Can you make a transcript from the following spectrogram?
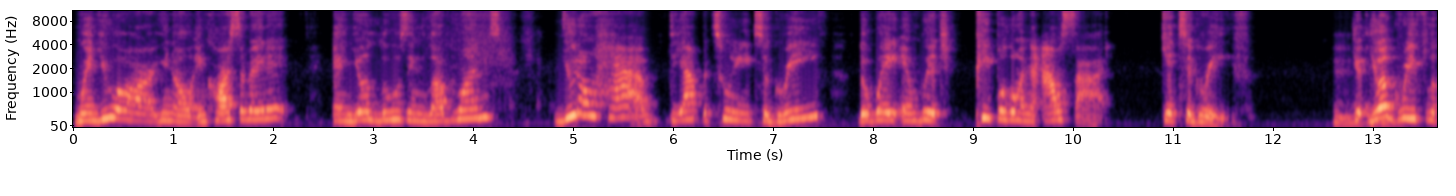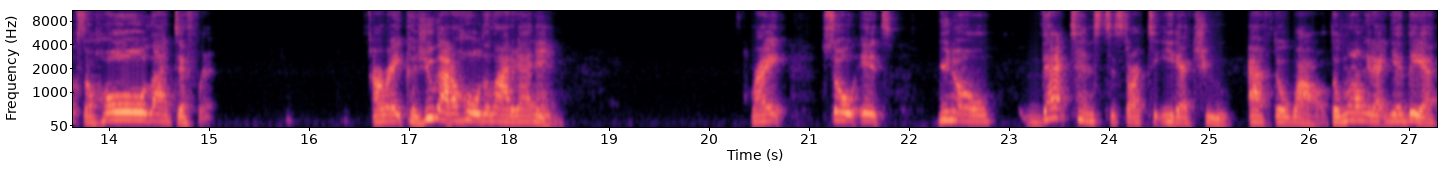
when you are, you know, incarcerated and you're losing loved ones, you don't have the opportunity to grieve the way in which people on the outside get to grieve. Mm-hmm. Your, your grief looks a whole lot different. All right, because you got to hold a lot of that in. Right. So it's you know, that tends to start to eat at you after a while, the longer that you're there.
